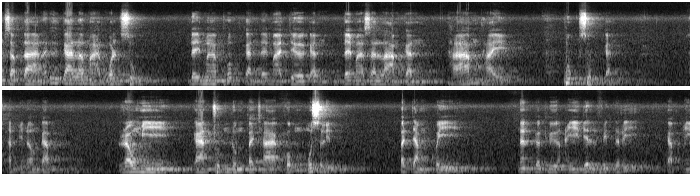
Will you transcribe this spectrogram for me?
ำสัปดาห์นั่นคือการละหมาดวันศุกร์ได้มาพบกันได้มาเจอกัน ได้มาสลามกัน ถามไทยทุกสุขกัน ท่านพี่น้องครับ เรามีการชุมนุมประชาคมมุสลิมประจำปี นั่นก็คืออีดิลฟิตรี กับอี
